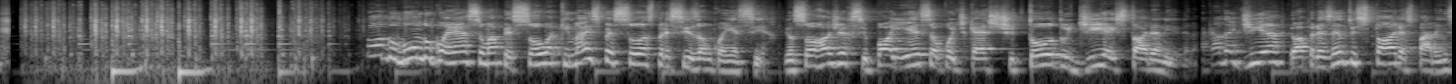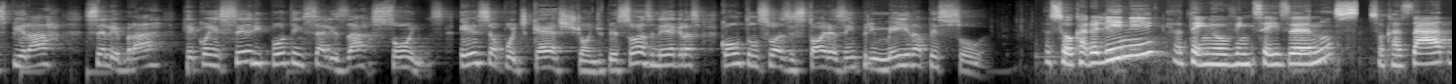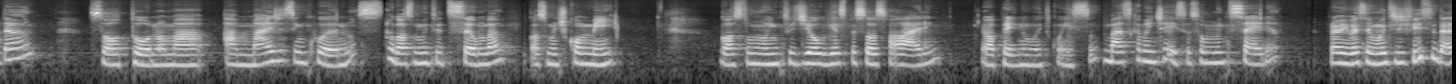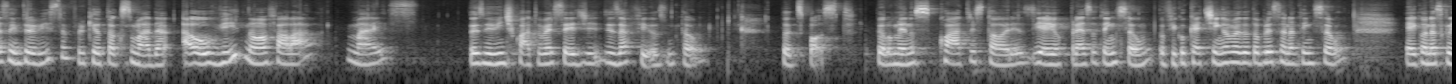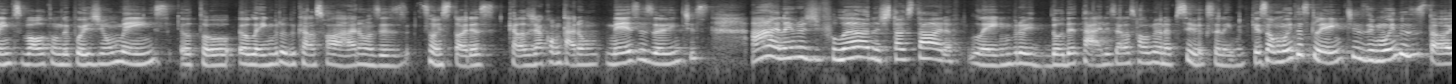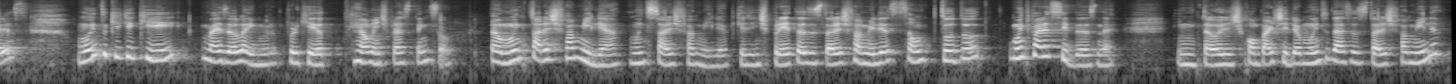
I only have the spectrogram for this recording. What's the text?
Todo mundo conhece uma pessoa que mais pessoas precisam conhecer. Eu sou Roger Cipó e esse é o podcast Todo Dia História Negra. A cada dia eu apresento histórias para inspirar, celebrar, reconhecer e potencializar sonhos. Esse é o podcast onde pessoas negras contam suas histórias em primeira pessoa. Eu sou Caroline, eu tenho 26 anos, sou casada, Sou autônoma há mais de cinco anos. Eu gosto muito de samba, gosto muito de comer, gosto muito de ouvir as pessoas falarem. Eu aprendo muito com isso. Basicamente é isso. Eu sou muito séria. Para mim vai ser muito difícil dar essa entrevista porque eu tô acostumada a ouvir, não a falar. Mas 2024 vai ser de desafios, então tô disposta pelo menos quatro histórias e aí eu presto atenção. Eu fico quietinha, mas eu tô prestando atenção. E aí quando as clientes voltam depois de um mês, eu tô, eu lembro do que elas falaram. Às vezes são histórias que elas já contaram meses antes. Ah, eu lembro de fulano, de tal história. Lembro e dou detalhes. Elas falam, meu, não é possível que você lembre. Porque são muitas clientes e muitas histórias, muito kikiki, mas eu lembro, porque eu realmente presto atenção. É muita história de família, muita história de família, porque a gente preta, as histórias de família são tudo muito parecidas, né? Então a gente compartilha muito dessas histórias de família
